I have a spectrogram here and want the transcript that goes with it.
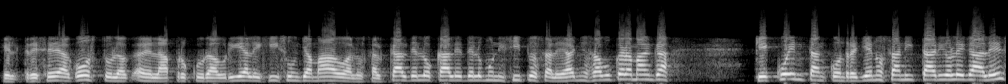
El 13 de agosto la, eh, la, Procuraduría le hizo un llamado a los alcaldes locales de los municipios aledaños a Bucaramanga que cuentan con rellenos sanitarios legales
